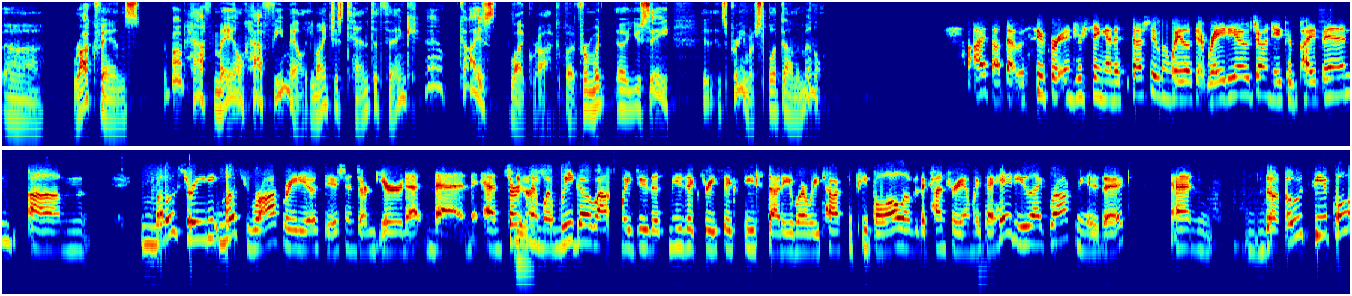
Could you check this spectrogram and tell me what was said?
Uh, rock fans are about half male, half female. You might just tend to think, eh, guys like rock. But from what uh, you see, it, it's pretty much split down the middle. I thought that was super interesting, and especially when we look at radio, John, you can pipe in. Um, most radio, most rock radio stations are geared at men, and certainly yes. when we go out and we do this Music 360 study where we talk to people all over the country and we say, "Hey, do you like rock music?" And those people,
